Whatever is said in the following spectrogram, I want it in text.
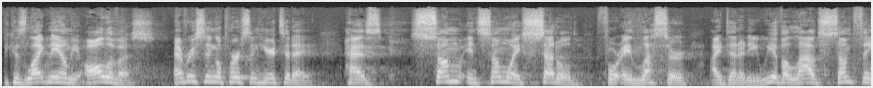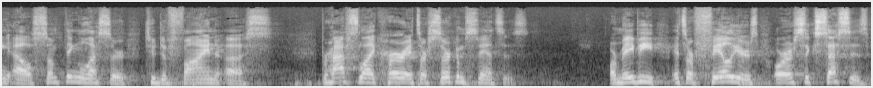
Because, like Naomi, all of us, every single person here today, has some, in some way settled for a lesser identity. We have allowed something else, something lesser, to define us. Perhaps, like her, it's our circumstances. Or maybe it's our failures or our successes.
